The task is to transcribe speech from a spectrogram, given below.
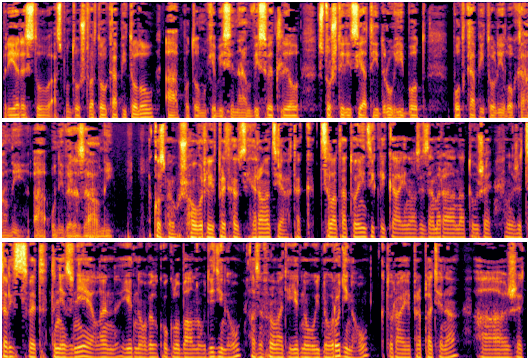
prierestov aspoň tou štvrtou kapitolou a potom keby si nám vysvetlil 142. bod pod kapitoly lokálny a univerzálny. Ako sme už hovorili v predchádzajúcich reláciách, tak celá táto encyklika je naozaj zameraná na to, že, že celý svet dnes nie je len jednou veľkou globálnou dedinou, ale sme v jednou, jednou rodinou, ktorá je prepletená a že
